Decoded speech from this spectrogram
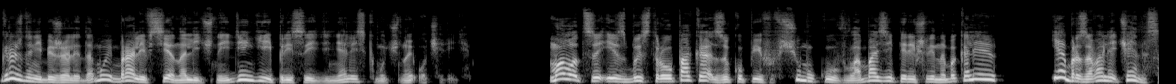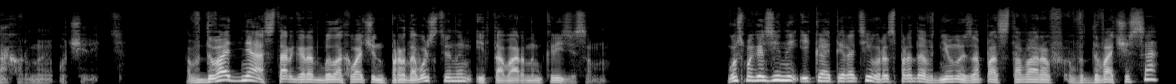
граждане бежали домой, брали все наличные деньги и присоединялись к мучной очереди. Молодцы из Быстроупака, закупив всю муку в лабазе, перешли на бакалею и образовали чайно-сахарную очередь. В два дня Старгород был охвачен продовольственным и товарным кризисом. Госмагазины и кооперативы, распродав дневной запас товаров в два часа,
